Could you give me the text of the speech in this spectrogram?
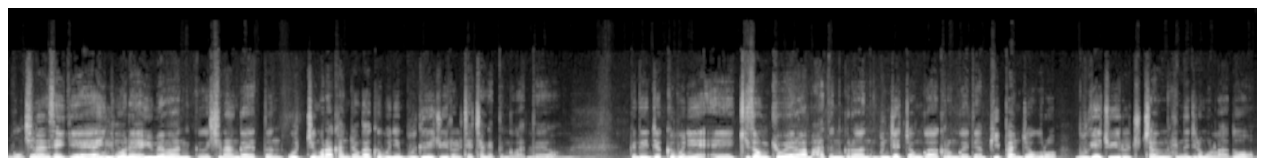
무교? 지난 세기에 무교회. 일본의 유명한 그 신앙가였던 우찌무라 간종가 그분이 무교회주의를 제창했던 것 같아요. 음. 근데 이제 그분이 에, 기성교회와 맞은 그러한 문제점과 그런 거에 대한 비판적으로 무교회주의를 주창했는지는 몰라도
